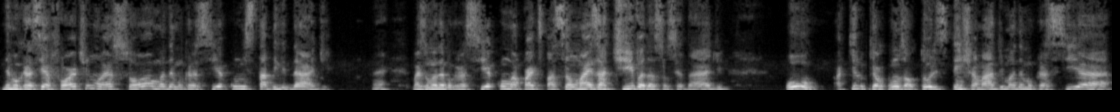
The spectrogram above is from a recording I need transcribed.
Democracia forte não é só uma democracia com estabilidade, né? mas uma democracia com uma participação mais ativa da sociedade, ou aquilo que alguns autores têm chamado de uma democracia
